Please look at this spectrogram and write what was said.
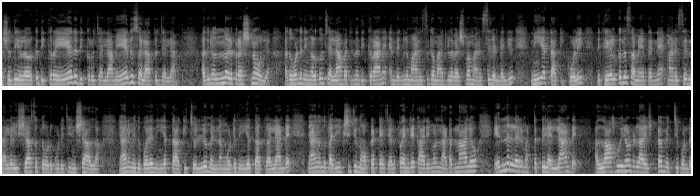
അശുദ്ധിയുള്ളവർക്ക് ദിക്കർ ഏത് ദിക്കറും ചെല്ലാം ഏത് സ്വലാത്തും ചെല്ലാം. അതിനൊന്നും ഒരു പ്രശ്നവുമില്ല. അതുകൊണ്ട് നിങ്ങൾക്കും ചെല്ലാൻ പറ്റുന്ന ദിക്റാണ് എന്തെങ്കിലും മാനസികമായിട്ടുള്ള വിഷമം മനസ്സിലുണ്ടെങ്കിൽ നീയത്താക്കിക്കോളി. ഇത് കേൾക്കുന്ന സമയത്ത് തന്നെ മനസ്സിൽ നല്ല വിശ്വാസത്തോട് കൂടിയിട്ട് ഇൻഷാ അല്ലാ ഞാനും ഇതുപോലെ നീയത്താക്കി ചൊല്ലുമെന്നങ്ങോട്ട് നീയത്താക്കുക. അല്ലാണ്ട് ഞാനൊന്ന് പരീക്ഷിച്ച് നോക്കട്ടെ. ചിലപ്പോൾ എന്റെ കാര്യങ്ങൾ നടന്നാലോ എന്നുള്ളൊരു മട്ടത്തിലല്ലാണ്ട് അള്ളാഹുവിനോടുള്ള ഇഷ്ടം വെച്ചുകൊണ്ട്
